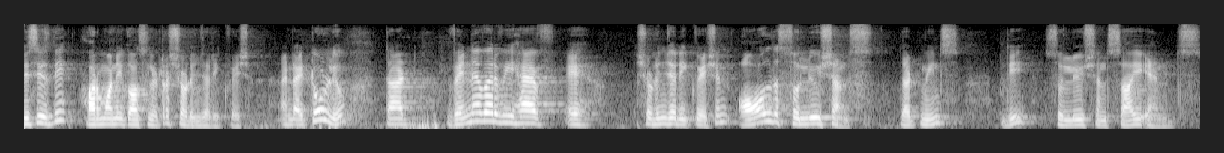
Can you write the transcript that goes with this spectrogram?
this is the harmonic oscillator Schrodinger equation. And I told you that whenever we have a Schrodinger equation all the solutions that means the solution psi n's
